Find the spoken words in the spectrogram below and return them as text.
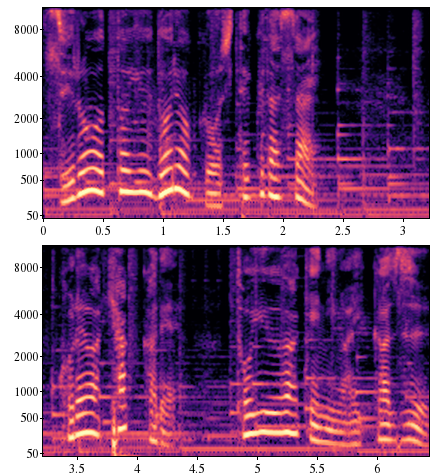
釣ろうという努力をしてください。これは却下でというわけにはいかず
